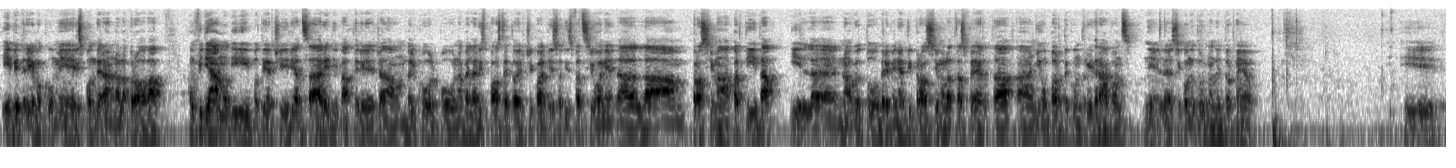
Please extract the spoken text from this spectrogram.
e vedremo come risponderanno alla prova confidiamo di poterci rialzare, di battere già un bel colpo, una bella risposta e toglierci qualche soddisfazione dalla prossima partita il 9 ottobre, venerdì prossimo, la trasferta a Newport contro i Dragons nel secondo turno del torneo. E,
